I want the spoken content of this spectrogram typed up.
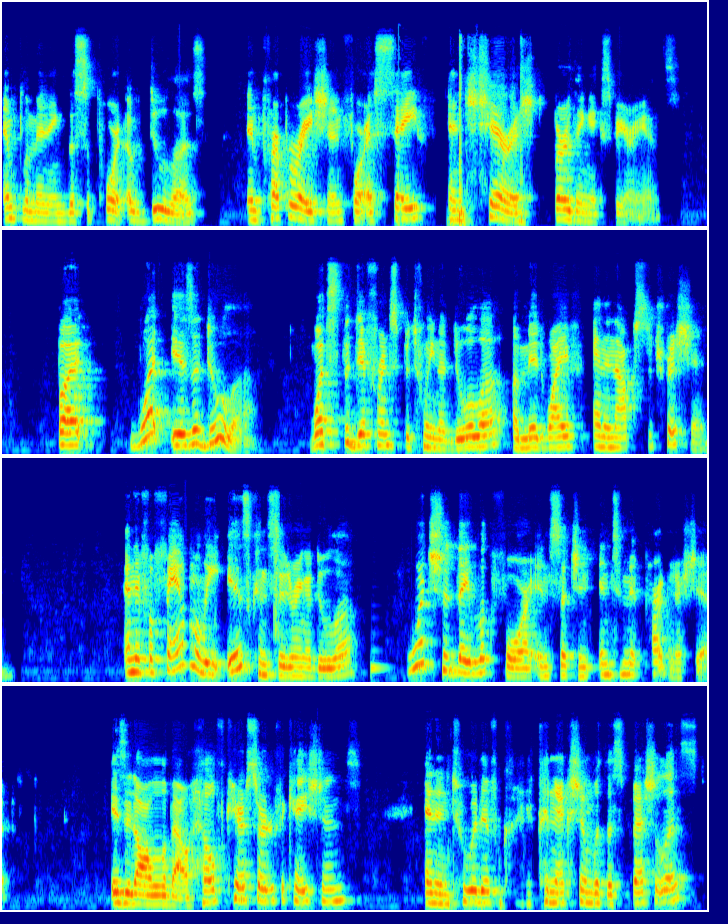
implementing the support of doulas in preparation for a safe and cherished birthing experience. But what is a doula? What's the difference between a doula, a midwife, and an obstetrician? And if a family is considering a doula, what should they look for in such an intimate partnership? Is it all about healthcare certifications, an intuitive connection with a specialist,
